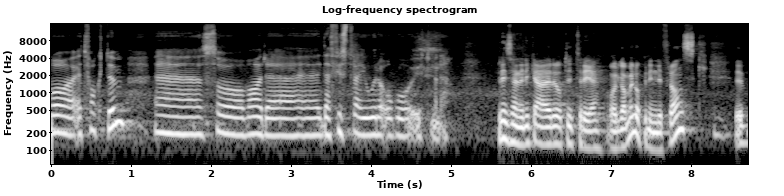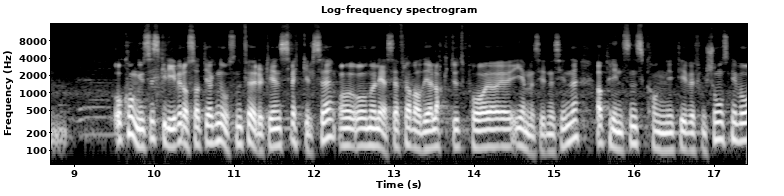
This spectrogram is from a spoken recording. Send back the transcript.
var et faktum, eh, så var det eh, det første jeg gjorde å gå ut med det. Prins Henrik er 83 år gammel, opprinnelig fransk. Og Kongehuset skriver også at diagnosen fører til en svekkelse og, og nå leser jeg fra hva de har lagt ut på eh, hjemmesidene sine, av prinsens kognitive funksjonsnivå.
